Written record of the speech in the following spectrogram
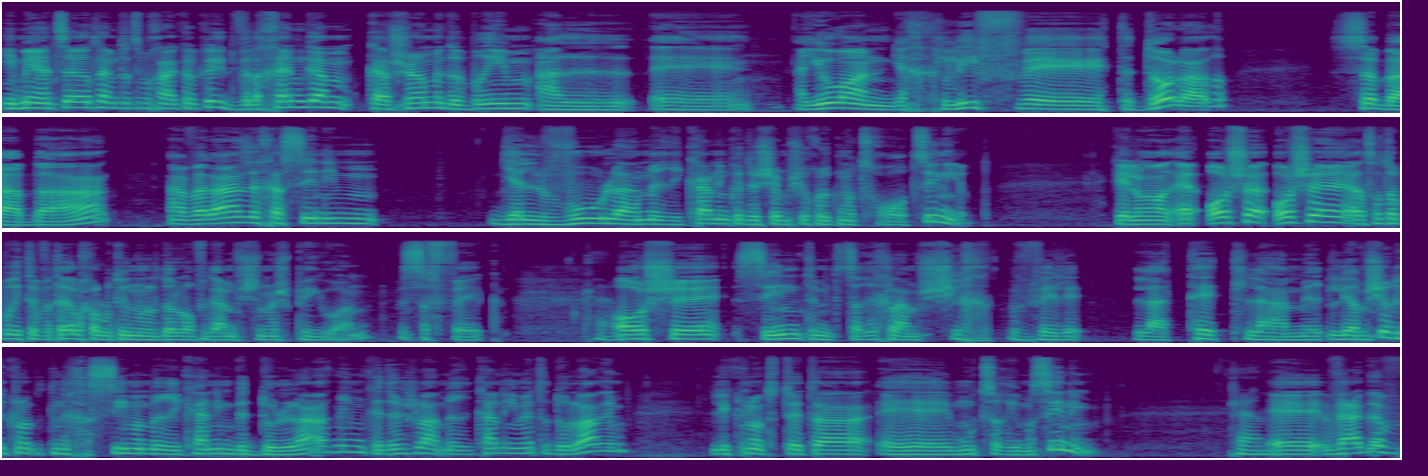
היא מייצרת להם את התמיכה הכלכלית, ולכן גם כאשר מדברים על אה, היואן יחליף אה, את הדולר, סבבה, אבל אז איך הסינים ילוו לאמריקנים כדי שימשיכו לקנות סחורות סיניות. כלומר, או, ש, או שארצות הברית תוותר לחלוטין על הדולר וגם תשתמש ביואן, בספק, כן. או שסין תצטרך להמשיך ולתת, לאמר... להמשיך לקנות את נכסים אמריקנים בדולרים, כדי שלאמריקנים יהיה את הדולרים, לקנות את המוצרים הסינים. כן. אה, ואגב,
